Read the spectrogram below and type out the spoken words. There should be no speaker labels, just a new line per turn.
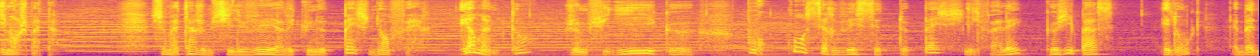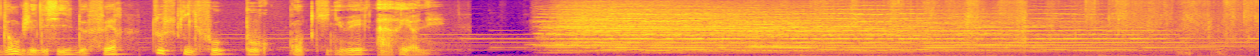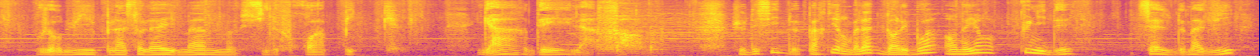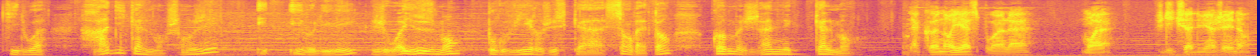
dimanche matin. Ce matin, je me suis levé avec une pêche d'enfer. Et en même temps, je me suis dit que pour conserver cette pêche, il fallait que j'y passe. Et donc, eh ben donc j'ai décidé de faire tout ce qu'il faut pour continuer à rayonner. Aujourd'hui, plein soleil, même si le froid pique. Gardez la forme. Je décide de partir en balade dans les bois en n'ayant qu'une idée, celle de ma vie qui doit radicalement changer et évoluer joyeusement pour vivre jusqu'à 120 ans comme Jeanne Calment.
La connerie à ce point-là, moi, je dis que ça devient gênant.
